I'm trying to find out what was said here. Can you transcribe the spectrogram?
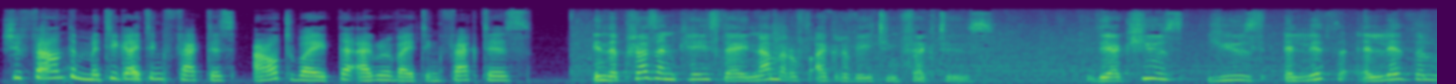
She found the mitigating factors outweighed the aggravating factors. In the present case, there are a number of aggravating factors. The accused used a lethal, a lethal,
